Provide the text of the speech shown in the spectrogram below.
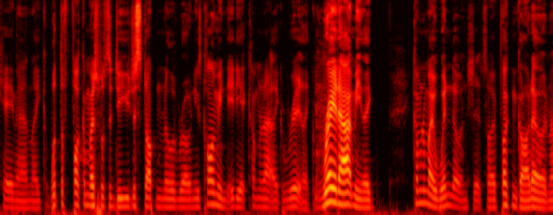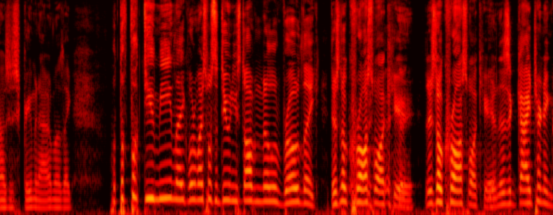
"Okay, man, like, what the fuck am I supposed to do? You just stopped in the middle of the road." And he's calling me an idiot, coming at like, ri- like right at me, like coming to my window and shit. So I fucking got out and I was just screaming at him. I was like, "What the fuck do you mean? Like, what am I supposed to do when you stop in the middle of the road? Like, there's no crosswalk here. There's no crosswalk here, Yeah. and there's a guy turning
